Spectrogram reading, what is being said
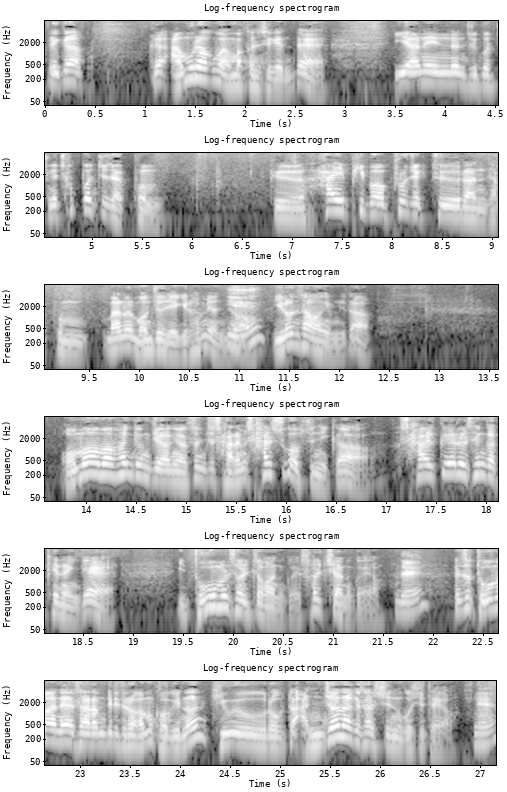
그러니까 그 암울하고 막막한 세계인데 이 안에 있는 것 중에 첫 번째 작품 그 하이피버 프로젝트라는 작품만을 먼저 얘기를 하면요. 예. 이런 상황입니다. 어마어마한 환경 재앙이 와서 이제 사람이 살 수가 없으니까 살 꾀를 생각해낸 게 이 도움을 설정하는 거예요. 설치하는 거예요. 네. 그래서 도움 안에 사람들이 들어가면 거기는 기후로부터 안전하게 살 수 있는 곳이 돼요. 네.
